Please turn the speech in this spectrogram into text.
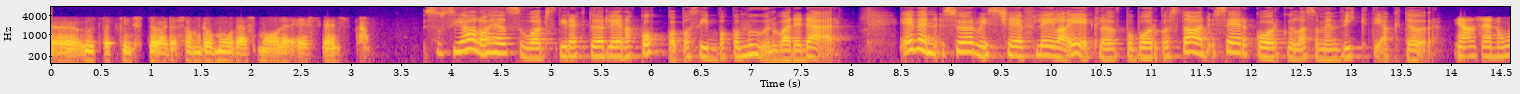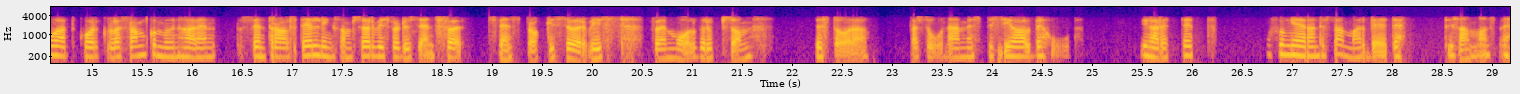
uh, utvecklingsstörda som då modersmålet är svenska. Social och hälsovårdsdirektör Lena Kokko på Sibbo kommun var det där. Även servicechef Leila Eklöv på Borgostad ser Kårkulla som en viktig aktör. Jag anser nog att Kårkulla samkommun har en central ställning som serviceproducent för svenskspråkig service för en målgrupp som består av personer med specialbehov. Vi har ett tätt och fungerande samarbete tillsammans med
